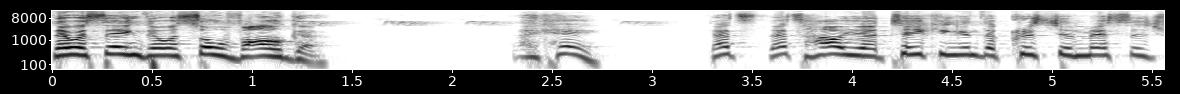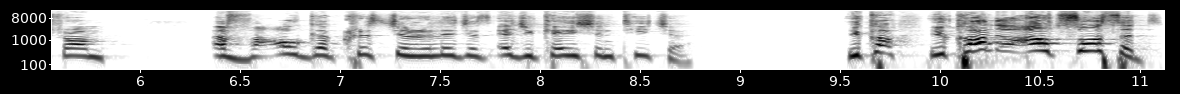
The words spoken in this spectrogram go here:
they were saying they were so vulgar. Like, hey, that's, that's how you're taking in the Christian message from a vulgar Christian religious education teacher. You can't, you can't outsource it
